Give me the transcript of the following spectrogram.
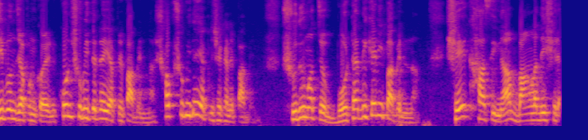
জীবনযাপন করেন, কোন সুবিধাটাই আপনি পাবেন না? সব সুবিধাই আপনি সেখানে পাবেন। শুধুমাত্র ভোটাধিকারই পাবেন না। শেখ হাসিনা বাংলাদেশের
